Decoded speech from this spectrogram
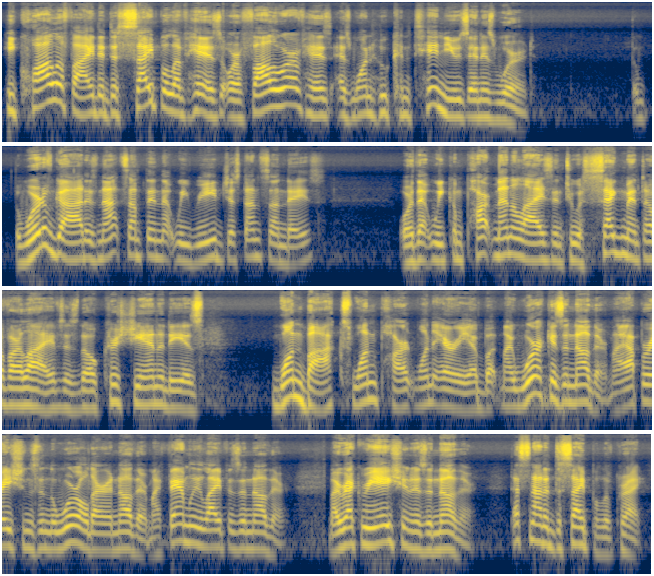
he qualified a disciple of his or a follower of his as one who continues in his word. The, the word of God is not something that we read just on Sundays or that we compartmentalize into a segment of our lives as though Christianity is one box, one part, one area, but my work is another. My operations in the world are another. My family life is another. My recreation is another. That's not a disciple of Christ.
